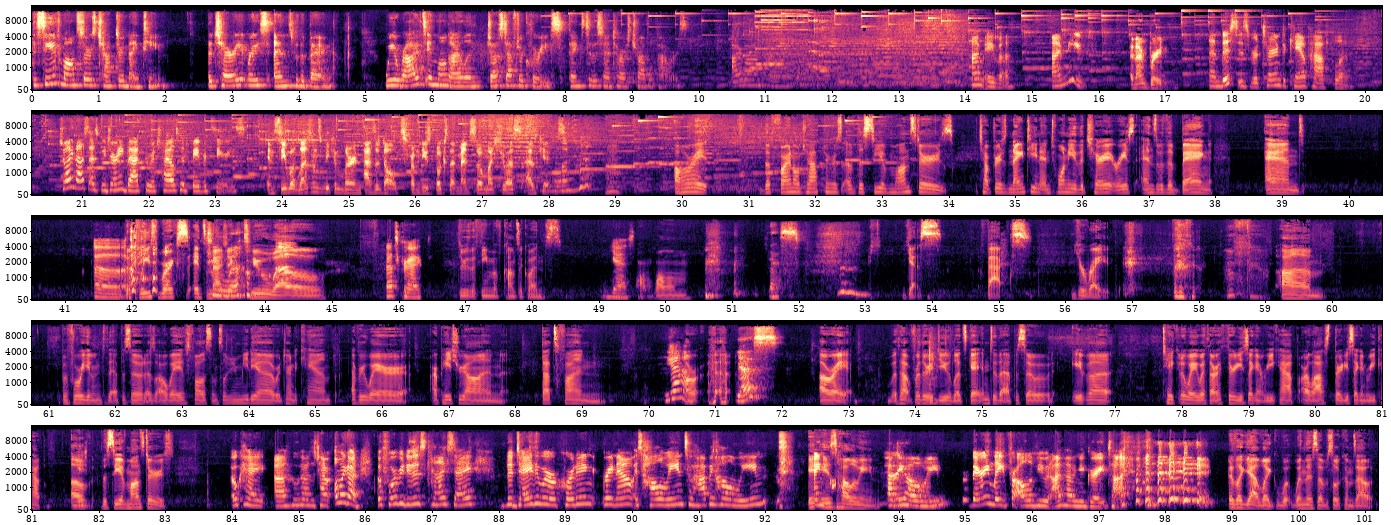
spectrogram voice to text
The Sea of Monsters, Chapter 19. The chariot race ends with a bang. We arrived in Long Island just after Clarisse, thanks to the Centaur's travel powers. I'm Ava. I'm Neve. And I'm Braden. And this is Return to Camp Half Blood. Join us as we journey back through a childhood favorite series. And see what lessons we can learn as adults from these books that meant so much to us as kids. All right. The final chapters of The Sea of Monsters. Chapters 19 and 20. The chariot race ends with a bang. And Uh, the fleece works its magic well. too well that's correct. through the theme of consequence. Yes. Yes. Yes. Facts. You're right. um before we get into the episode, as always, follow us on social media, return to camp, everywhere, our Patreon. That's fun. Yeah. All, Yes. all right. Without further ado, let's get into the episode. Ava, take it away with our 30 second recap, our last 30 second recap of The Sea of Monsters. Okay. Uh, who has the time? Oh my God. Before we do this, can I say the day that we're recording right now is Halloween. So happy Halloween. It I is Halloween. Happy Halloween. Very late for all of you, and I'm having a great time. It's like yeah, like w- when this episode comes out,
